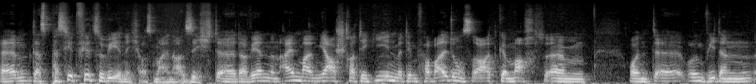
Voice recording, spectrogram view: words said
ähm, das passiert viel zu wenig aus meiner Sicht. Äh, da werden dann einmal im Jahr Strategien mit dem Verwaltungsrat gemacht. Und äh, irgendwie dann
